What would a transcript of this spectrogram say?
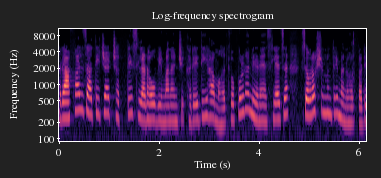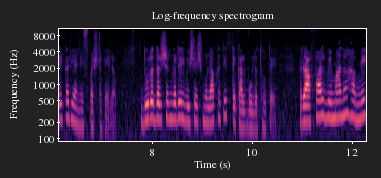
राफाल जातीच्या छत्तीस लढाऊ विमानांची खरेदी हा महत्त्वपूर्ण निर्णय असल्याचं संरक्षण मंत्री मनोहर पर्रिकर यांनी स्पष्ट केलं. दूरदर्शनवरील विशेष मुलाखतीत ते काल बोलत होते. राफाल विमानं हा मिग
